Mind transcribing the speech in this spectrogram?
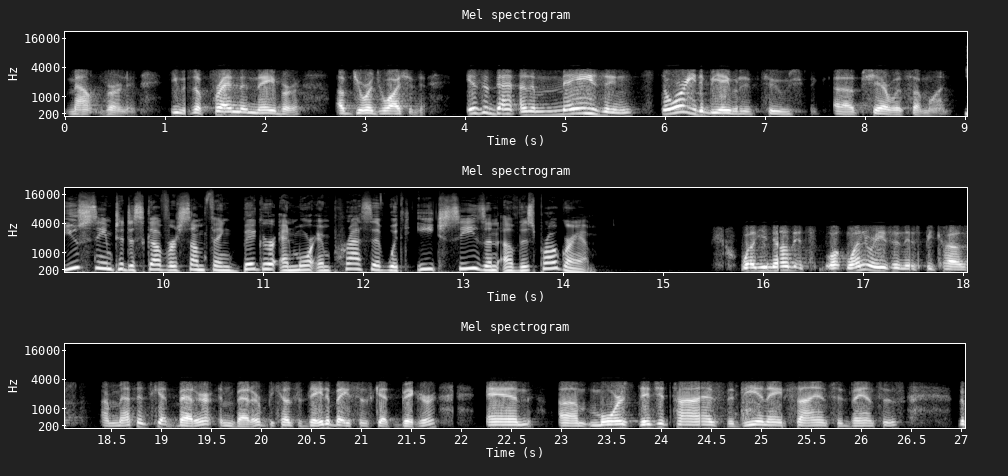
Mount Vernon. He was a friend and neighbor of George Washington. Isn't that an amazing story to be able to, to uh, share with someone? You seem to discover something bigger and more impressive with each season of this program. Well, you know, it's, one reason is because our methods get better and better because the databases get bigger and um, more is digitized, the DNA science advances. The,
